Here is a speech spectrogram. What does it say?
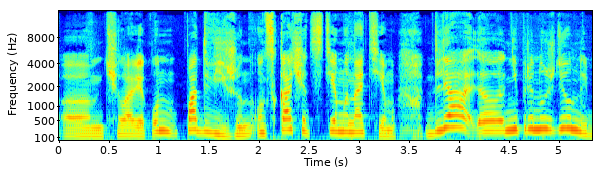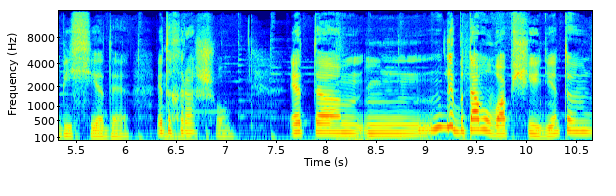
э, человек, он подвижен, он скачет с темы на тему. Для э, непринужденной беседы это хорошо. Это ну, для бытового общения. Это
